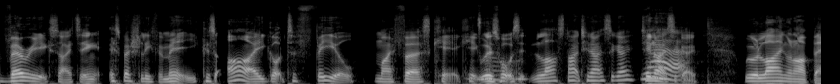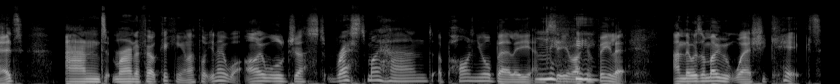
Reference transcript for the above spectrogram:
very exciting, especially for me, because I got to feel my first kick. It was, what was it, last night, two nights ago? Two nights ago. We were lying on our bed and Miranda felt kicking. And I thought, you know what? I will just rest my hand upon your belly and see if I can feel it. And there was a moment where she kicked,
